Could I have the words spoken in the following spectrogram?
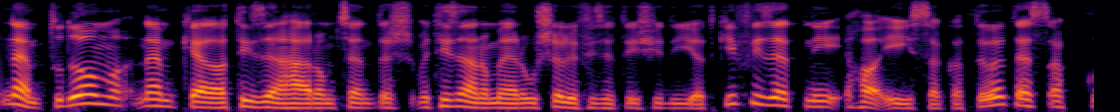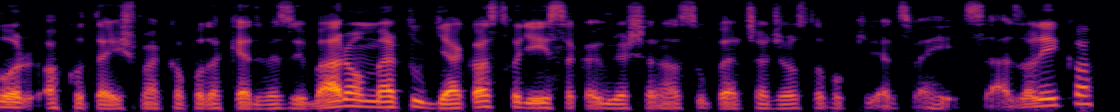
nem tudom, nem kell a 13 centes, vagy 13 eurós előfizetési díjat kifizetni, ha éjszaka töltesz, akkor, akkor te is megkapod a kedvező áron, mert tudják azt, hogy éjszaka üresen a Supercharger oszlopok 97%-a,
